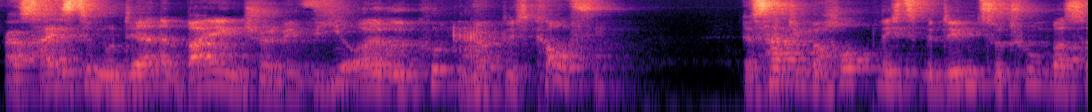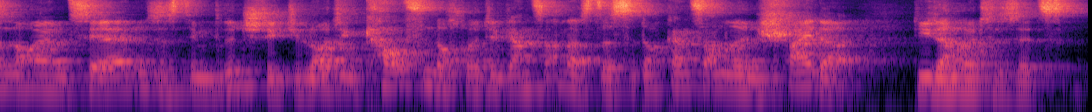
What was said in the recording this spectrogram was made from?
Das heißt, die moderne Buying Journey, wie eure Kunden wirklich kaufen, das hat überhaupt nichts mit dem zu tun, was in eurem CRM-System drinsteht. Die Leute kaufen doch heute ganz anders. Das sind doch ganz andere Entscheider, die da heute sitzen.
